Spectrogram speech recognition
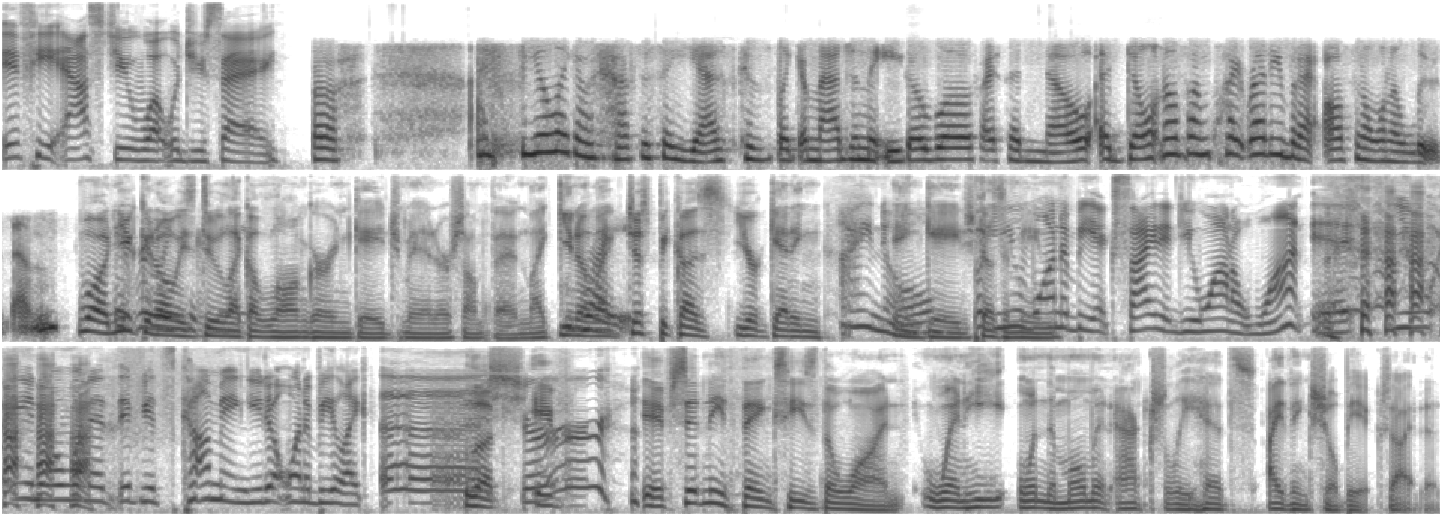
if he asked you, what would you say? Ugh. I feel like I would have to say yes because, like, imagine the ego blow if I said no. I don't know if I'm quite ready, but I also don't want to lose him. well, and you It could really always do be. like a longer engagement or something. Like you know, like just because you're getting I know, engaged but doesn't mean you mean want to be excited. You want to want it. You, you know, when it, if it's coming, you don't want to be like, uh, Look, sure. if if Sydney thinks he's the one, when he when the moment actually hits, I think she'll be excited.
